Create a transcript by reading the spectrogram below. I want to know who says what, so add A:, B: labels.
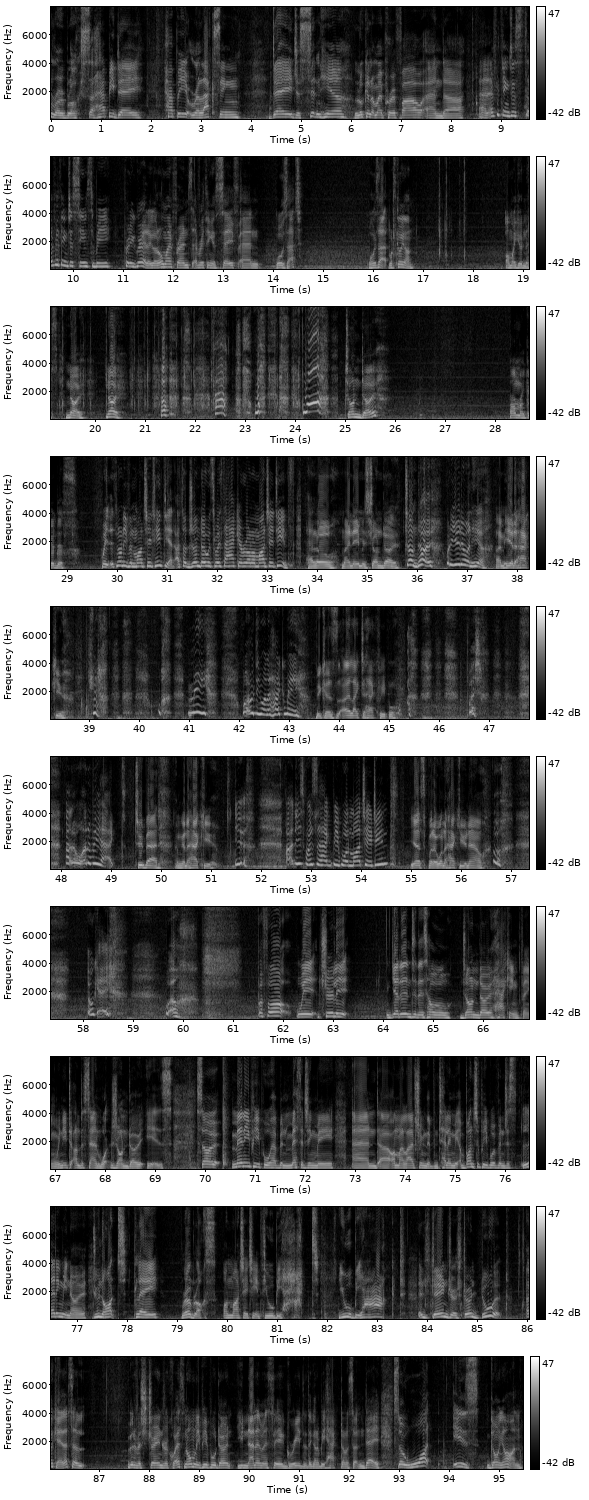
A: on Roblox. A happy day, happy, relaxing day. Just sitting here, looking at my profile, and uh, and everything just everything just seems to be pretty great. I got all my friends. Everything is safe. And what was that? What was that? What's going on? Oh my goodness! No, no! Ah! Ah! What? What? John Doe? Oh my goodness. Wait, it's not even March 18th yet. I thought John Doe was supposed to hack everyone on March 18th. Hello, my name is John Doe. John Doe? What are you doing here? I'm here to hack you. Here? Me? Why would you want to hack me? Because I like to hack people. But I don't want to be hacked. Too bad. I'm gonna hack you. You, aren't you supposed to hack people on March 18th? Yes, but I want to hack you now. Oh, okay. Well, before we truly get into this whole John Doe hacking thing, we need to understand what John Doe is. So, many people have been messaging me, and uh, on my live stream, they've been telling me, a bunch of people have been just letting me know do not play Roblox on March 18th. You will be hacked. You will be hacked. It's dangerous. Don't do it. Okay, that's a bit of a strange request. Normally, people don't unanimously agree that they're going to be hacked on a certain day. So, what is going on?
